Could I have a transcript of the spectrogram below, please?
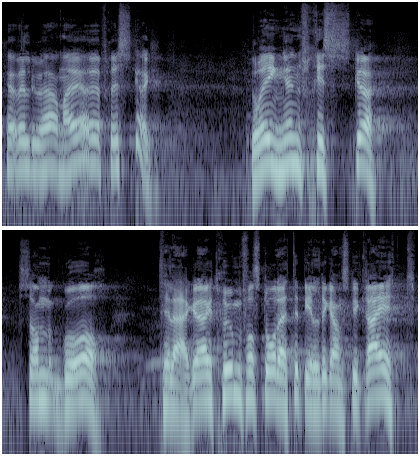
hva, vil du her? Nei, jeg er frisk, jeg. Det er ingen friske som går til lege. Jeg tror vi forstår dette bildet ganske greit.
